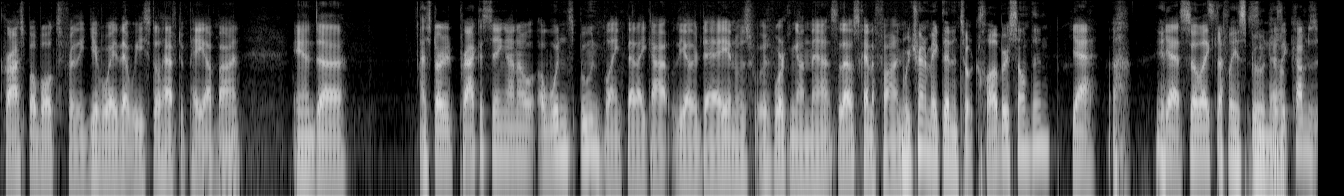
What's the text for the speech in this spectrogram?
crossbow bolts for the giveaway that we still have to pay up on. And uh, I started practicing on a, a wooden spoon blank that I got the other day and was was working on that. So that was kind of fun. were you trying to make that into a club or something yeah. Yeah. yeah. So like it's definitely a spoon because it comes.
